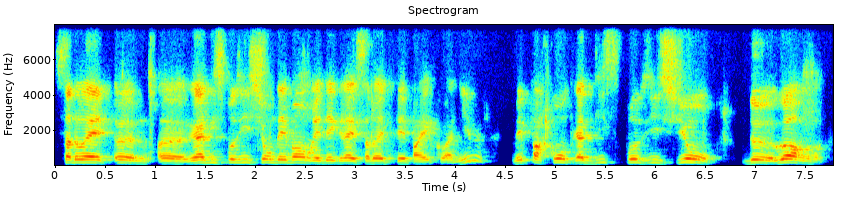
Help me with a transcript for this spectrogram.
ça doit être euh, euh, la disposition des membres et des graisses, ça doit être fait par les. Mais par contre, la disposition de l'ordre,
